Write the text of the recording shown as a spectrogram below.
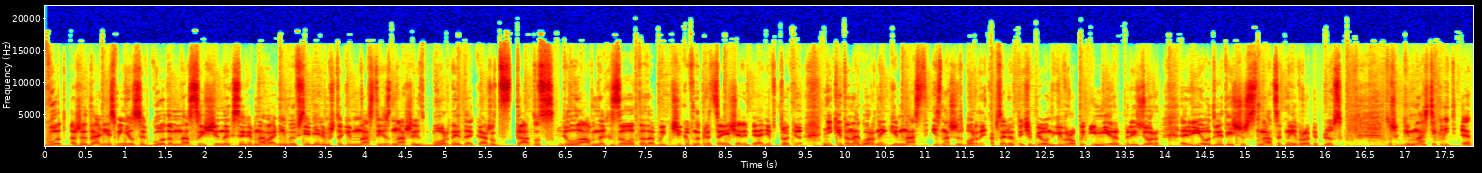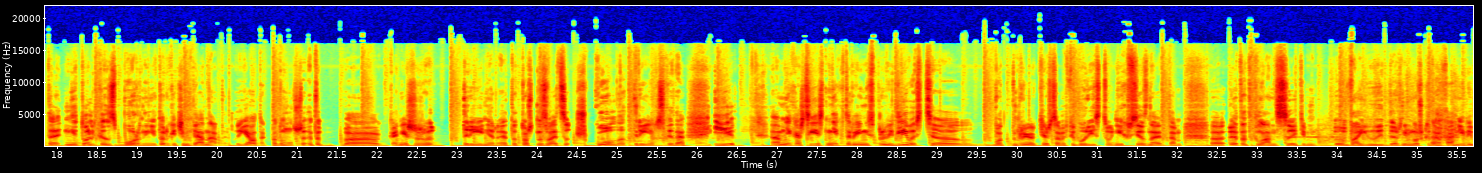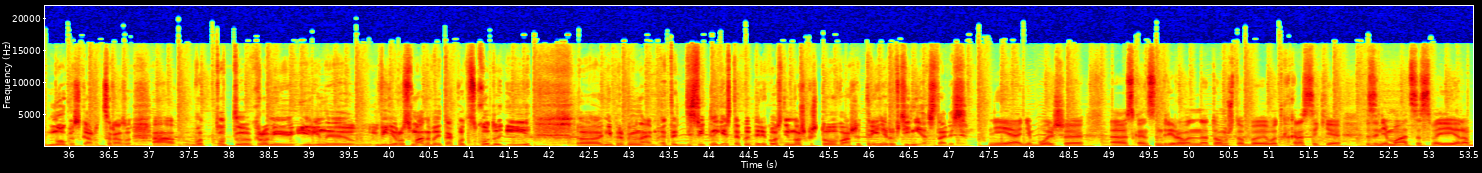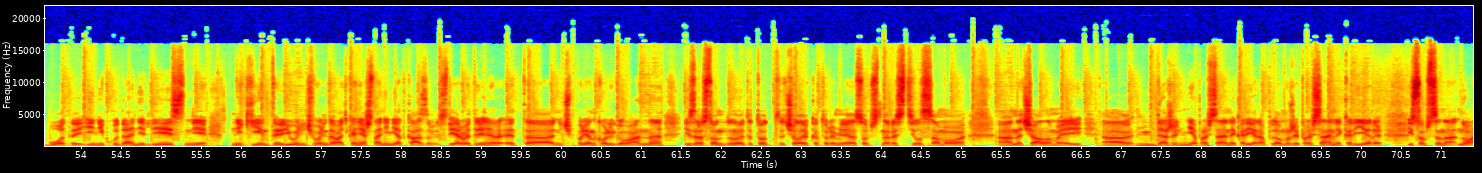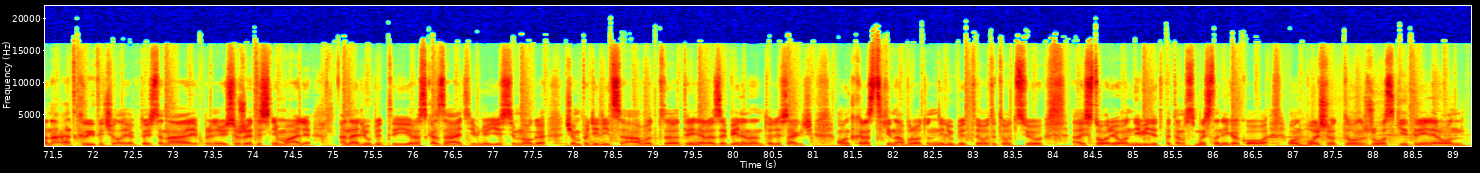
Год ожидания сменился годом насыщенных соревнований. Мы все верим, что гимнасты из нашей сборной докажут статус главных золотодобытчиков на предстоящей Олимпиаде в Токио. Никита Нагорный, гимнаст из нашей сборной, абсолютный чемпион Европы и мира, призер Рио 2016 на Европе+. плюс. Слушай, гимнастика ведь это не только сборные, не только чемпионаты. Я вот так подумал, что это, э, конечно же, тренер. Это то, что называется школа тренерская, да. И э, мне кажется, есть некоторая несправедливость. Э, вот, например, те же самые фигуристы. У них все знают там, этот клан с этим воюет даже немножко, да, фамилий много скажут сразу. А вот тут, кроме Ирины Вини Русмановой, так вот сходу и э, не припоминаем. Это действительно есть такой перекос немножко, что ваши тренеры в тени остались? Не, они больше э, сконцентрированы на том, чтобы вот как раз-таки заниматься своей работой и никуда не лезть, ни, никакие интервью, ничего не давать. Конечно, они не отказываются. Первый тренер — это Нечапуренко Ольга Ивановна из. Ну, это тот человек, который меня, собственно, растил с самого э, начала моей э, даже не профессиональной карьеры, а потом уже и профессиональной карьеры. И, собственно, ну, она открытый человек. То есть она, про нее сюжеты снимали, она любит и рассказать, и у нее есть и много чем поделиться. А вот э, тренер Забелин Анатолий Сакович, он как раз-таки наоборот, он не любит вот эту вот всю э, историю, он не видит в этом смысла никакого. Он больше, вот, он жесткий тренер, он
